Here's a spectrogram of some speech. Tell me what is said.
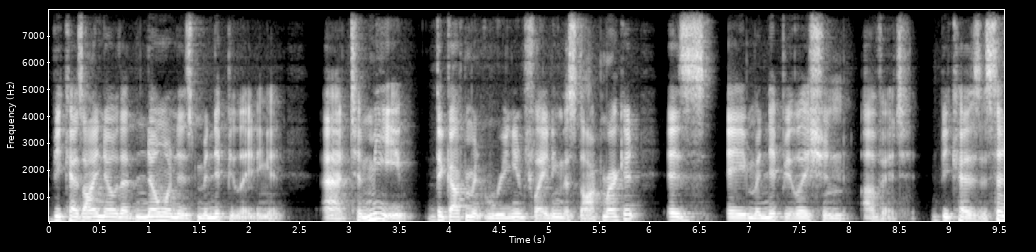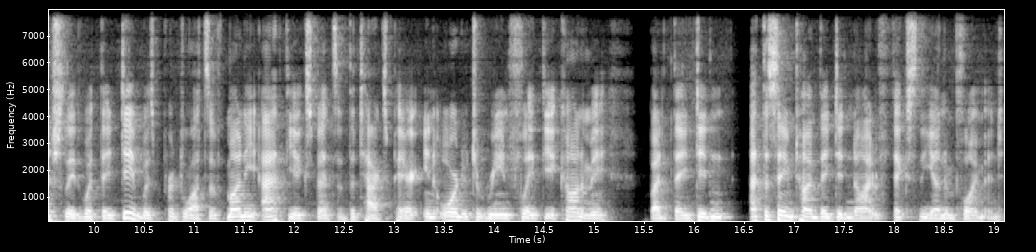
because I know that no one is manipulating it. Uh, to me, the government reinflating the stock market is a manipulation of it because essentially what they did was print lots of money at the expense of the taxpayer in order to reinflate the economy but they didn't at the same time they did not fix the unemployment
